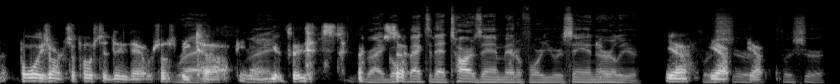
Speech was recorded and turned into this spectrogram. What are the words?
uh, boys aren't supposed to do that. We're supposed to right. be tough, you know, right. get through this. Right. Going so, back to that Tarzan metaphor you were saying earlier. Yeah, for yeah, sure, yeah, for sure.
